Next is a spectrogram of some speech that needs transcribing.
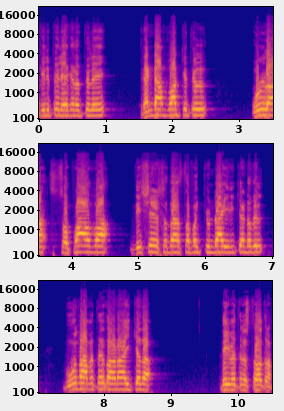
ഫിലിപ്പ് ലേഖനത്തിലെ രണ്ടാം വാക്യത്തിൽ ഉള്ള സ്വഭാവ വിശേഷത സഭയ്ക്കുണ്ടായിരിക്കേണ്ടതിൽ മൂന്നാമത്തേതാണ് ഐക്യത. ദൈവത്തിന് സ്തോത്രം.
